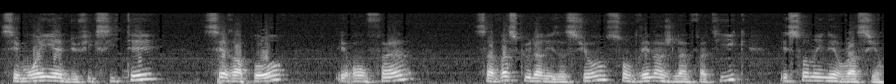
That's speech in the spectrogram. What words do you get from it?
ses moyens de fixité, ses rapports, et enfin sa vascularisation, son drainage lymphatique et son innervation.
